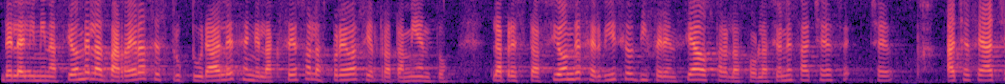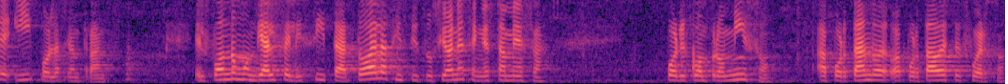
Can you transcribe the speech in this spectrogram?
de la eliminación de las barreras estructurales en el acceso a las pruebas y el tratamiento, la prestación de servicios diferenciados para las poblaciones HSH y población trans. El Fondo Mundial felicita a todas las instituciones en esta mesa por el compromiso aportado a este esfuerzo.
